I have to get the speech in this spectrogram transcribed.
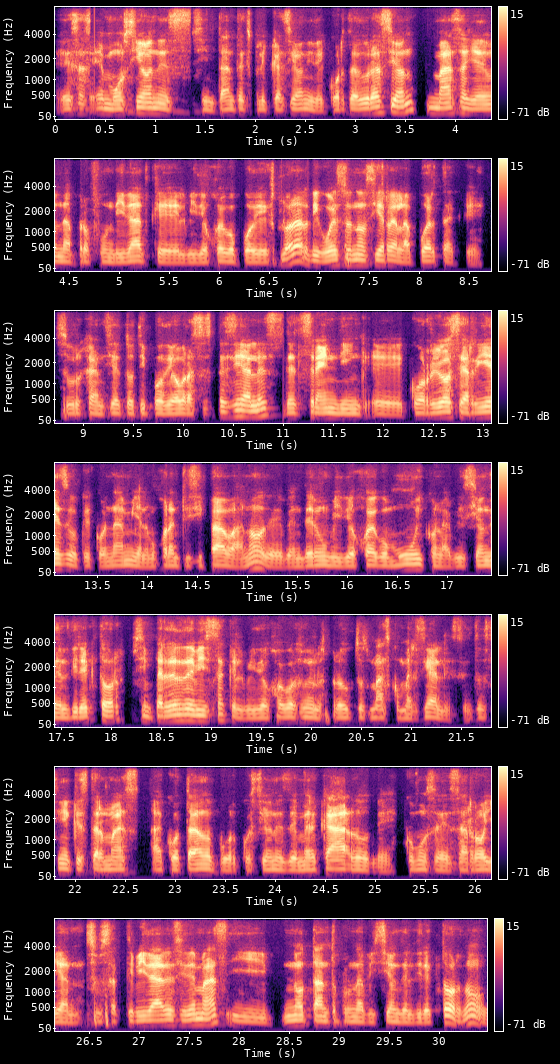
esas emociones sin tanta explicación y de corta duración, más allá de una profundidad que el videojuego podía explorar. Digo, eso no cierra la puerta a que surjan cierto tipo de obras especiales. Death Stranding eh, corrió ese riesgo que Konami a lo mejor anticipaba, ¿no? De vender un videojuego muy con la visión del director, sin perder de vista que el videojuego es uno de los productos más comerciales. Entonces tiene que estar más acotado por cuestiones de mercado, de cómo se desarrollan sus actividades y demás, y no tanto por una visión del director, ¿no?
